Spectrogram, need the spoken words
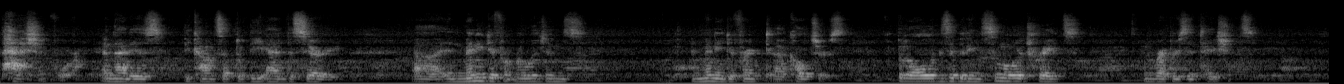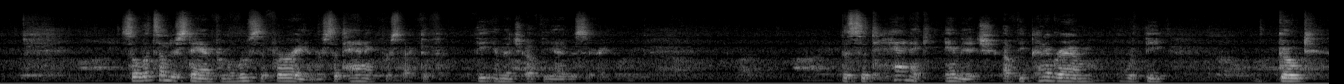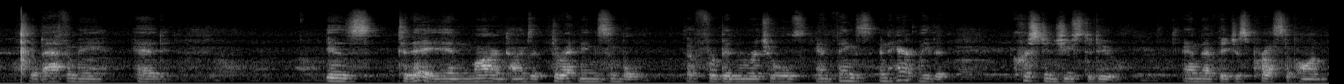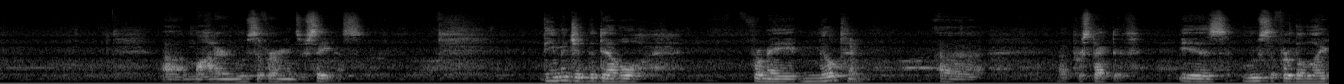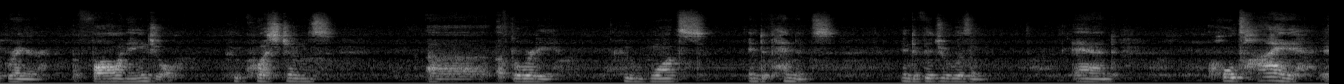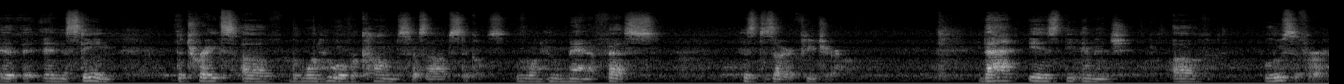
passion for, and that is the concept of the adversary uh, in many different religions, in many different uh, cultures, but all exhibiting similar traits and representations. So let's understand from a Luciferian or satanic perspective the image of the adversary the satanic image of the pentagram with the goat, the Baphomet head, is today, in modern times, a threatening symbol of forbidden rituals and things inherently that Christians used to do and that they just pressed upon uh, modern Luciferians or Satanists. The image of the devil from a Milton uh, perspective is Lucifer the light bringer, the fallen angel who questions uh, authority, who wants independence, individualism, and holds high in esteem the traits of the one who overcomes his obstacles, the one who manifests his desired future. That is the image of Lucifer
